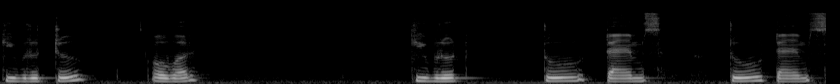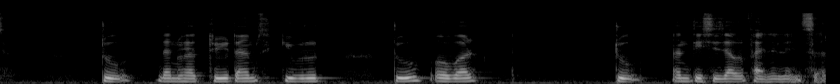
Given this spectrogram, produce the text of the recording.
cube root 2 over cube root 2 times 2 times 2 then we have 3 times cube root 2 over 2 and this is our final answer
